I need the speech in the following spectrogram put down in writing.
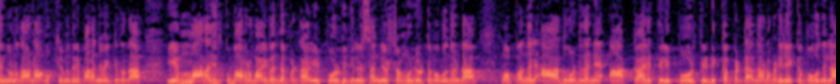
എന്നുള്ളതാണ് മുഖ്യമന്ത്രി പറഞ്ഞു വെക്കുന്നത്. എം ആർ അജിത് കുമാറുമായി ബന്ധപ്പെട്ട ഇപ്പോൾ വിജിലൻസ് അന്വേഷണം മുന്നോട്ട് പോകുന്നുണ്ട്. ഒപ്പം തന്നെ അതുകൊണ്ട് തന്നെ ആ കാര്യത്തിൽ ഇപ്പോൾ തിടുക്കപ്പെട്ട നടപടിയിലേക്ക് പോകുന്നില്ല.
